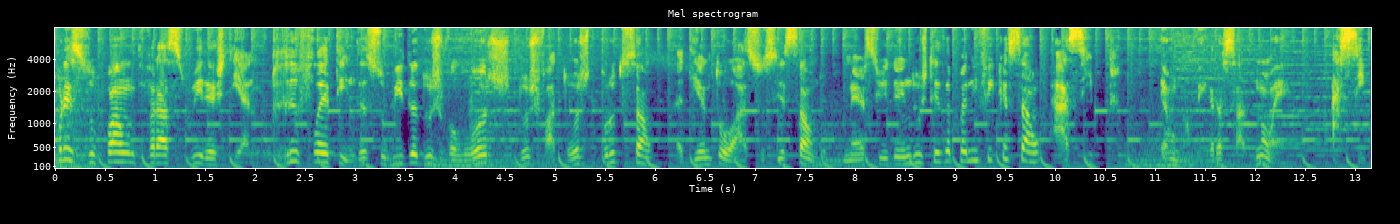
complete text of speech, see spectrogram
O preço do pão deverá subir este ano, refletindo a subida dos valores dos fatores de produção, adiantou a Associação do Comércio e da Indústria da Panificação, a ACIP. É um nome engraçado, não é? ACIP.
